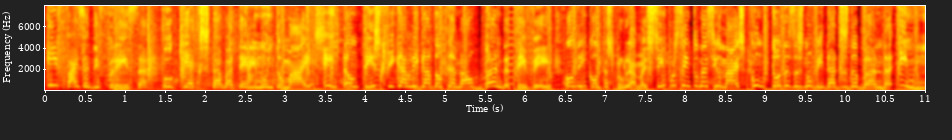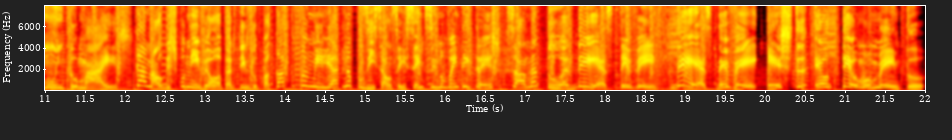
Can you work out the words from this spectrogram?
Quem faz a diferença? O que é que está a bater e muito mais? Então tens que ficar ligado ao canal Banda TV, onde encontras programas 100% nacionais com todas as novidades da banda e muito mais. Canal disponível a partir do pacote família na posição 693, só na tua DSTV. DSTV, este é o teu momento.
